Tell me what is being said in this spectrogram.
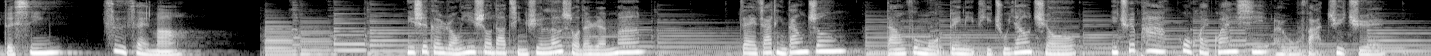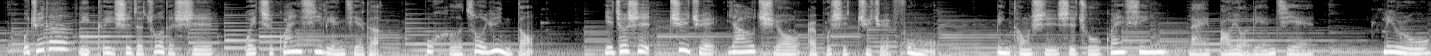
的心自在吗？你是个容易受到情绪勒索的人吗？在家庭当中，当父母对你提出要求，你却怕破坏关系而无法拒绝。我觉得你可以试着做的是维持关系连结的不合作运动，也就是拒绝要求，而不是拒绝父母，并同时试出关心来保有连结。例如，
